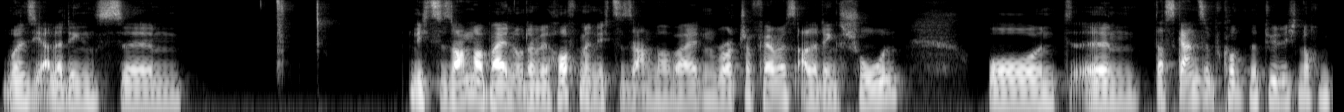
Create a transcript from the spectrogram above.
wollen sie allerdings ähm, nicht zusammenarbeiten oder will Hoffman nicht zusammenarbeiten, Roger Ferris allerdings schon. Und ähm, das Ganze bekommt natürlich noch ein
